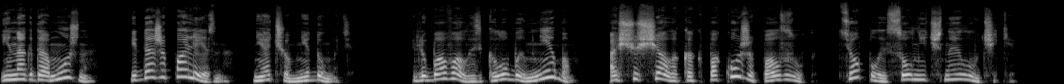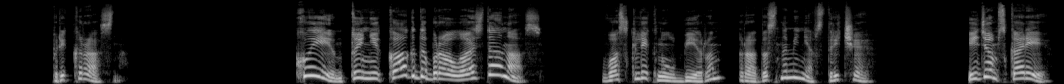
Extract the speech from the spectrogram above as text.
Иногда можно и даже полезно ни о чем не думать. Любовалась голубым небом ощущала, как по коже ползут теплые солнечные лучики. Прекрасно. «Куин, ты никак добралась до нас?» — воскликнул Берон, радостно меня встречая. «Идем скорее.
